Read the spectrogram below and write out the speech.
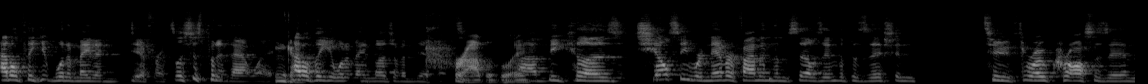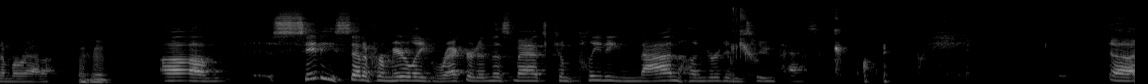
I don't think it would have made a difference. Let's just put it that way. Okay. I don't think it would have made much of a difference Probably. uh, because Chelsea were never finding themselves in the position to throw crosses into Morata. hmm Um, City set a Premier League record in this match, completing 902 passes. Uh,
